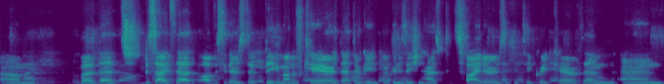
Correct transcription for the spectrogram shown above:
Um, but that besides that obviously there's the big amount of care that the organization has with its fighters that they take great care of them and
